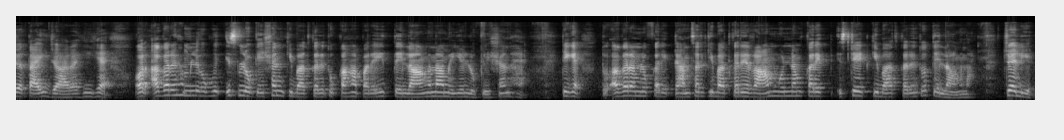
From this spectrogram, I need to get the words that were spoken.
जताई जा रही है। और अगर हम लोग इस लोकेशन की बात करें तो कहाँ पर है? तेलंगाना में ये लोकेशन है, ठीक है? तो अगर हम लोग करेक्ट आंसर की बात करें, रामगुंडम करेक्ट स्टेट की बात करें तो तेलंगाना। चलिए,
